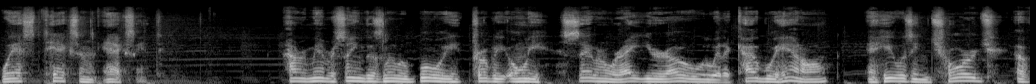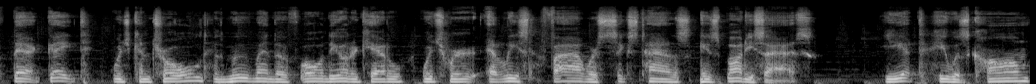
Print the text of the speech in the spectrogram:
West Texan accent. I remember seeing this little boy, probably only seven or eight year old, with a cowboy hat on, and he was in charge of that gate which controlled the movement of all the other cattle, which were at least five or six times his body size. Yet he was calm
